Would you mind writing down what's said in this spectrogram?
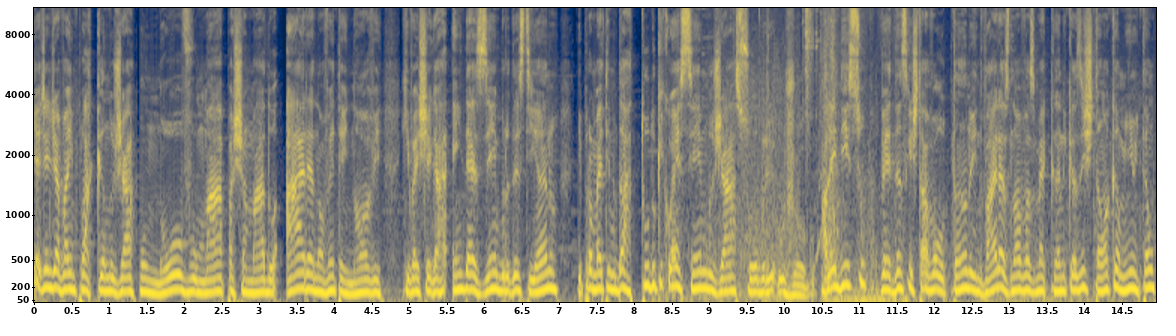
E a gente já vai emplacando já um novo mapa chamado Área 99, que vai chegar em dezembro deste ano e promete mudar tudo o que conhecemos já sobre o jogo. Além disso, Verdansk está voltando e várias novas mecânicas estão a caminho, então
